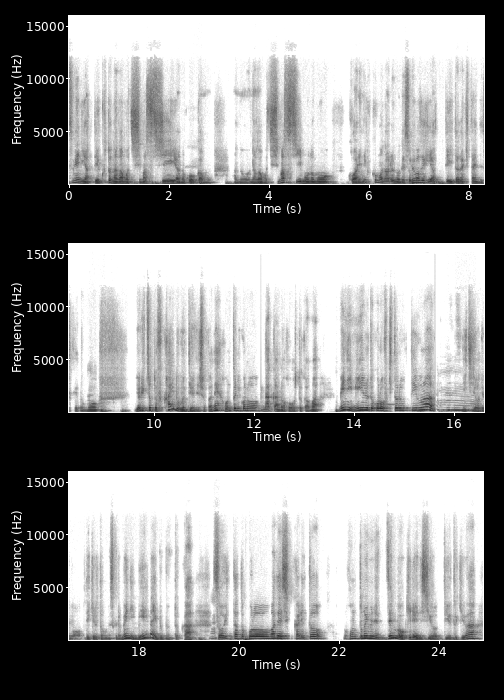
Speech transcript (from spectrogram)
常にやっていくと長持ちしますし、あの、効果も、あの、長持ちしますし、物も壊れにくくもなるので、それはぜひやっていただきたいんですけども、よりちょっと深い部分っていうんでしょうかね。本当にこの中の方とか、まあ、目に見えるところを拭き取るっていうのは日常でもできると思うんですけど、目に見えない部分とか、そういったところまでしっかりと本当の意味で全部をきれいにしようっていう時は、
